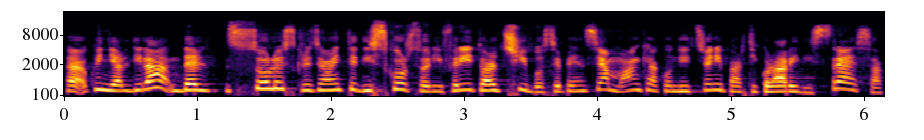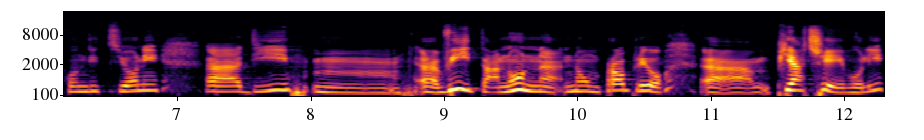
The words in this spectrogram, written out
eh, quindi al di là del solo esclusivamente discorso riferito al cibo, se pensiamo anche a condizioni particolari di stress, a condizioni eh, di mh, mm, eh, vita non, non proprio eh, piacevoli,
